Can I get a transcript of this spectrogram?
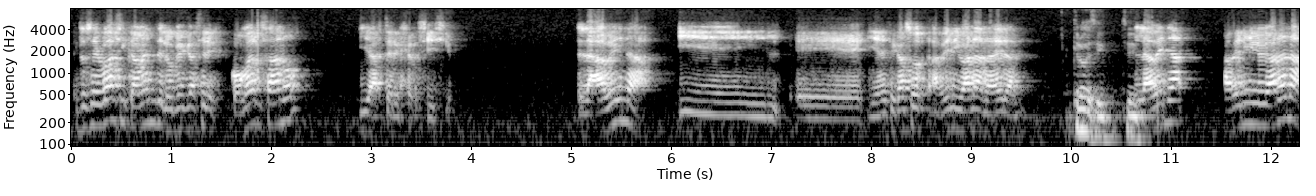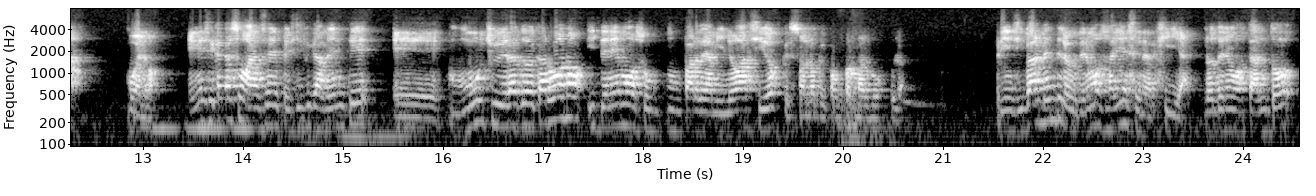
Entonces básicamente lo que hay que hacer es comer sano y hacer ejercicio. La avena y, eh, y en este caso avena y banana eran. Creo que sí, sí. La avena avena y banana, bueno, en ese caso van a ser específicamente eh, mucho hidrato de carbono y tenemos un, par de aminoácidos que son lo que conforman el músculo. Principalmente lo que tenemos ahí es energía, no tenemos tanto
